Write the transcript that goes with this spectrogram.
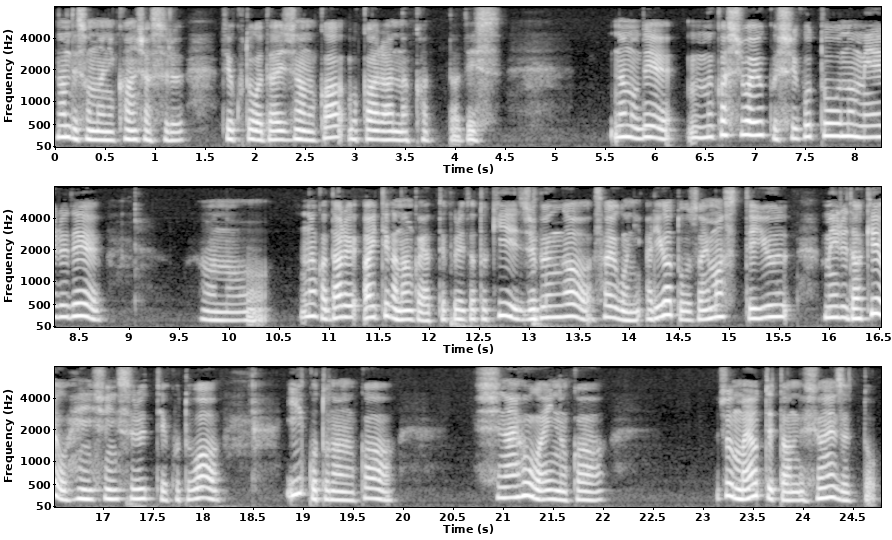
なんでそんなに感謝するっていうことが大事なのかわからなかったです。なので、昔はよく仕事のメールで、あの、なんか誰、相手が何かやってくれた時、自分が最後にありがとうございますっていうメールだけを返信するっていうことは、いいことなのか、しない方がいいのか、ちょっと迷ってたんですよね、ずっと。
